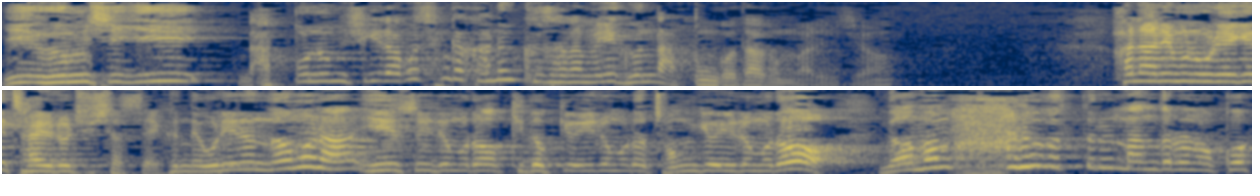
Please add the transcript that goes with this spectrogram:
이 음식이 나쁜 음식이라고 생각하는 그 사람에게 그건 나쁜 거다 그 말이죠. 하나님은 우리에게 자유를 주셨어요. 근데 우리는 너무나 예수 이름으로, 기독교 이름으로, 종교 이름으로 너무 많은 것들을 만들어 놓고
